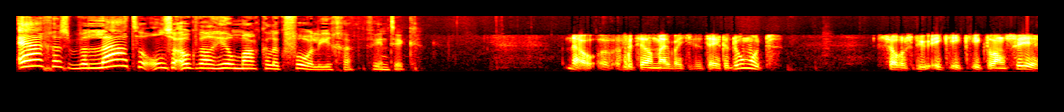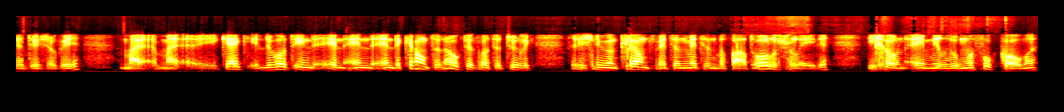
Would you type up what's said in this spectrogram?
ergens, we laten ons ook wel heel makkelijk voorliegen, vind ik. Nou, uh, vertel mij wat je er tegen doen moet. Zoals nu, ik, ik, ik lanceer het dus ook weer. Maar, maar kijk, er wordt in en, en, en de kranten ook, dat wordt natuurlijk... Er is nu een krant met een, met een bepaald oorlogsverleden... die gewoon Emiel Roemer volkomen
